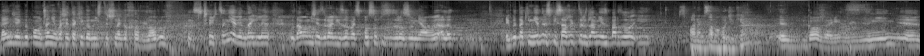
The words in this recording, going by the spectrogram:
będzie jakby połączenie właśnie takiego mistycznego horroru z czymś, co nie wiem na ile udało mi się zrealizować w sposób zrozumiały, ale jakby takim jednym z pisarzy, który dla mnie jest bardzo Z panem samochodzikiem? y, gorzej. Z, y,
